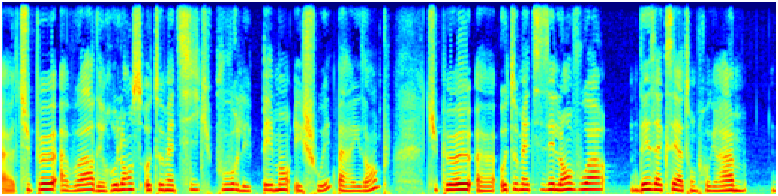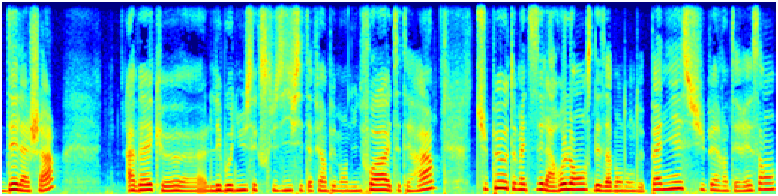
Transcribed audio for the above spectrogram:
Euh, tu peux avoir des relances automatiques pour les paiements échoués, par exemple. Tu peux euh, automatiser l'envoi des accès à ton programme dès l'achat avec euh, les bonus exclusifs si tu as fait un paiement d'une fois, etc. Tu peux automatiser la relance des abandons de panier, super intéressant.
